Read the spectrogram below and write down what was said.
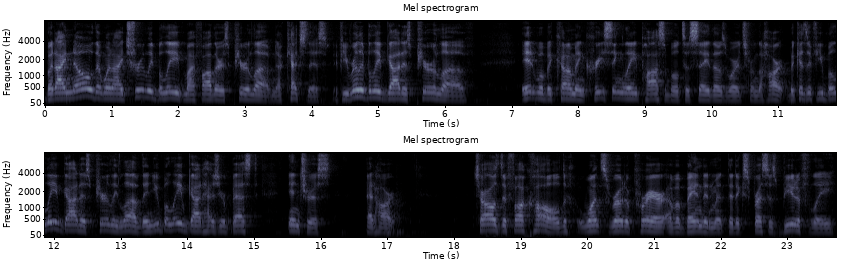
But I know that when I truly believe my Father is pure love, now catch this. If you really believe God is pure love, it will become increasingly possible to say those words from the heart. Because if you believe God is purely love, then you believe God has your best interests at heart. Charles de Foucauld once wrote a prayer of abandonment that expresses beautifully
